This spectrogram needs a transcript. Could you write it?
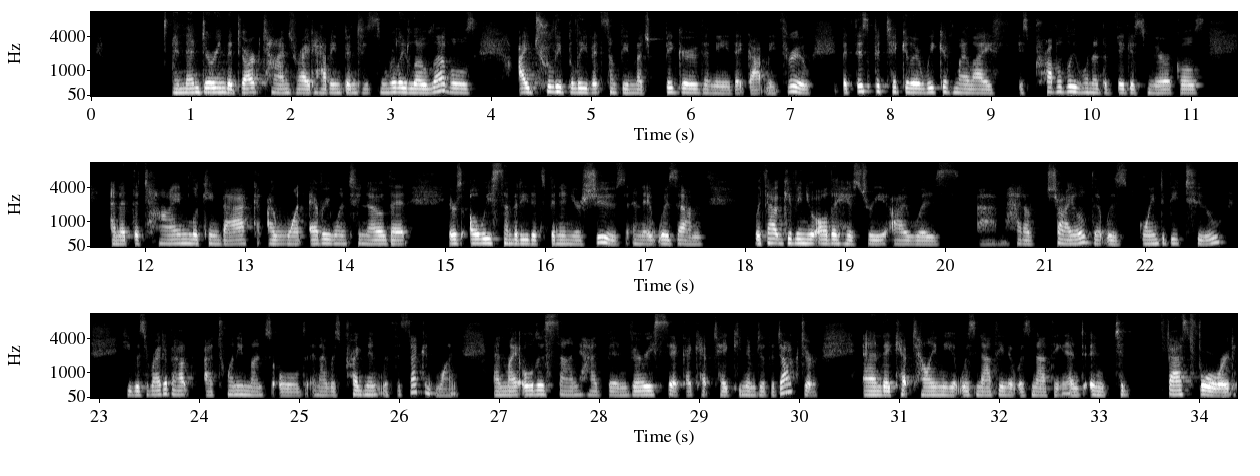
And then during the dark times right having been to some really low levels i truly believe it's something much bigger than me that got me through. But this particular week of my life is probably one of the biggest miracles and at the time looking back i want everyone to know that there's always somebody that's been in your shoes and it was um, without giving you all the history i was um, had a child that was going to be two. He was right about uh, 20 months old, and I was pregnant with the second one. And my oldest son had been very sick. I kept taking him to the doctor, and they kept telling me it was nothing, it was nothing. And, and to fast forward,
